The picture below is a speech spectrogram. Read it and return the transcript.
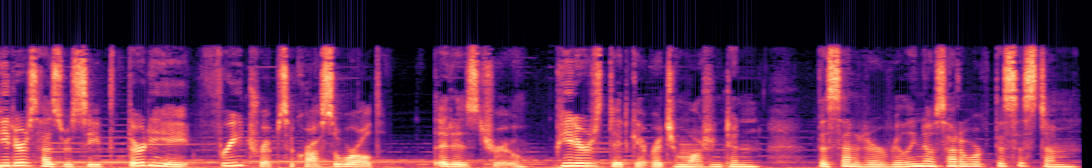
Peters has received 38 free trips across the world. It is true. Peters did get rich in Washington. The senator really knows how to work the system.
